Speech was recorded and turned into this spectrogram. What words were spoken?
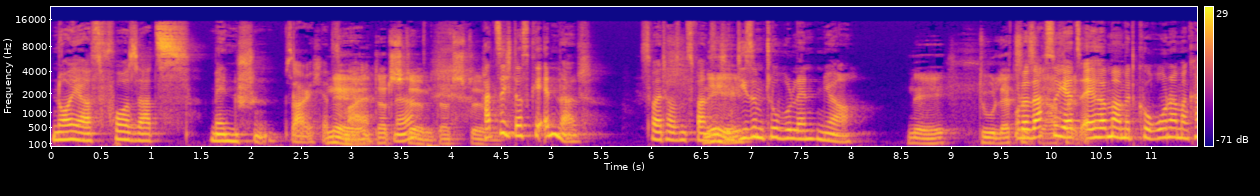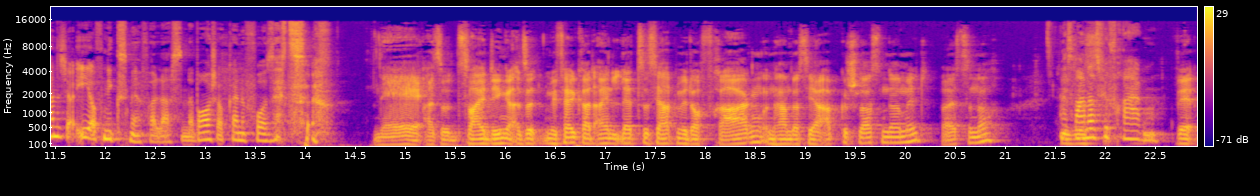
Neujahrsvorsatzmenschen, sage ich jetzt Nee, mal. das ne? stimmt, das stimmt. Hat sich das geändert? 2020, Nee. in diesem turbulenten Jahr. Nee, du letztes Oder sagst Jahr du jetzt, ey, hör mal mit Corona, man kann sich ja eh auf nichts mehr verlassen. Da brauche ich auch keine Vorsätze. Nee, also zwei Dinge. Also mir fällt gerade ein, letztes Jahr hatten wir doch Fragen und haben das Jahr abgeschlossen damit, weißt du noch? Was waren das für Fragen? Wer,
